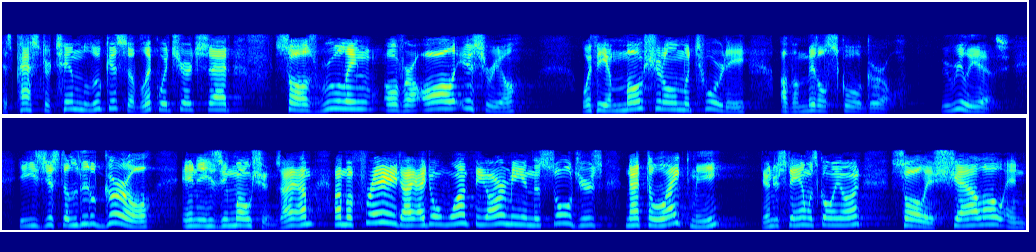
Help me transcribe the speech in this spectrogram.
As Pastor Tim Lucas of Liquid Church said, Saul's ruling over all Israel with the emotional maturity of a middle school girl. He really is. He's just a little girl in his emotions. I, am I'm, I'm afraid I, I don't want the army and the soldiers not to like me. You understand what's going on? Saul is shallow and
